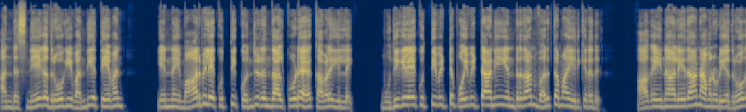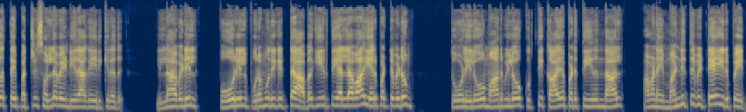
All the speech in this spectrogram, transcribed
அந்த சிநேக துரோகி வந்தியத்தேவன் என்னை மார்பிலே குத்திக் கொன்றிருந்தால் கூட கவலையில்லை. முதுகிலே குத்திவிட்டு போய்விட்டானே என்றுதான் வருத்தமாயிருக்கிறது. ஆகையினாலேதான் அவனுடைய துரோகத்தைப் பற்றி சொல்ல வேண்டியதாக இருக்கிறது. இல்லாவிடில் போரில் புறமுதுகிட்ட அபகீர்த்தி அல்லவா ஏற்பட்டுவிடும்? தோளிலோ மார்பிலோ குத்தி காயப்படுத்தியிருந்தால் அவனை மன்னித்துவிட்டே இருப்பேன்.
